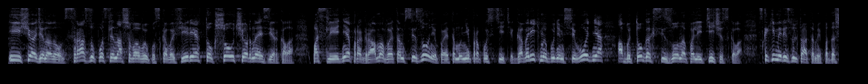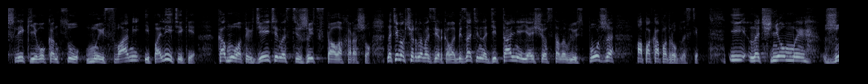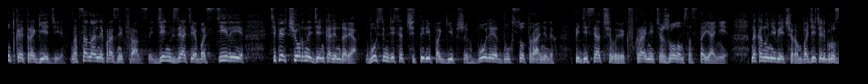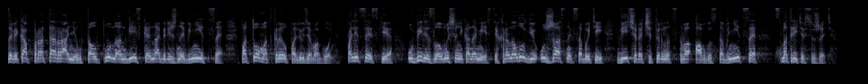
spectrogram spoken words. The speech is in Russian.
И еще один анонс. Сразу после нашего выпуска в эфире ток-шоу «Черное зеркало». Последняя программа в этом сезоне, поэтому не пропустите. Говорить мы будем сегодня об итогах сезона политического. С какими результатами подошли к его концу мы с вами и политики. Кому от их деятельности жить стало хорошо. На темах «Черного зеркала» обязательно детальнее я еще остановлюсь позже, а пока подробности. И начнем мы с жуткой трагедии. Национальный праздник Франции. День взятия Бастилии. Теперь черный день календаря календаря. 84 погибших, более 200 раненых, 50 человек в крайне тяжелом состоянии. Накануне вечером водитель грузовика протаранил толпу на английской набережной в Ницце. Потом открыл по людям огонь. Полицейские убили злоумышленника на месте. Хронологию ужасных событий вечера 14 августа в Ницце смотрите в сюжете.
